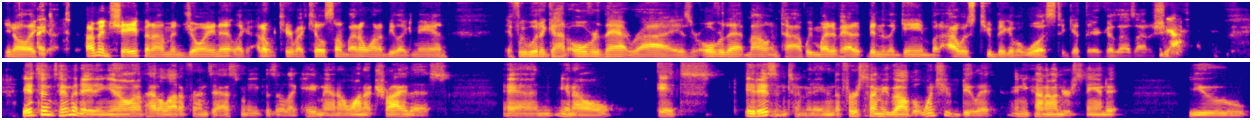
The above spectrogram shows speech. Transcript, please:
You know, like. I'm in shape and I'm enjoying it. Like, I don't care if I kill something, but I don't want to be like, man, if we would have got over that rise or over that mountaintop, we might have had it been in the game, but I was too big of a wuss to get there because I was out of shape. Yeah. it's intimidating, you know. And I've had a lot of friends ask me because they're like, "Hey, man, I want to try this," and you know, it's it is intimidating the first time you go out, but once you do it and you kind of understand it, you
